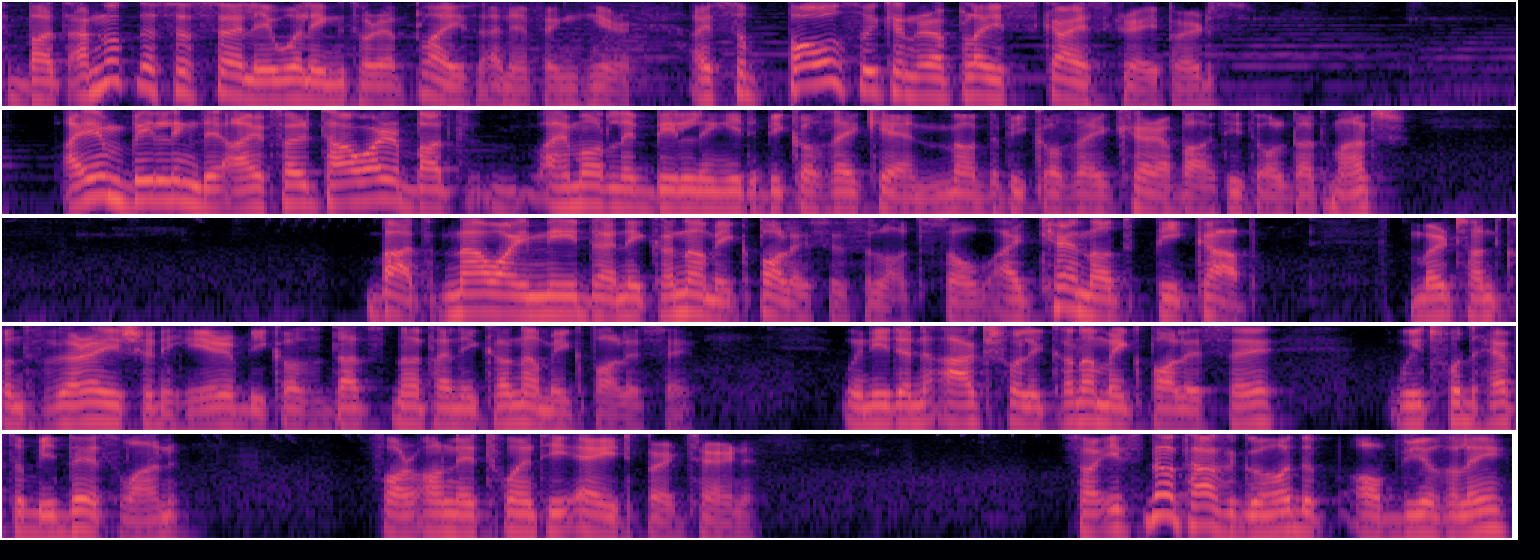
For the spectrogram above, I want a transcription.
But I'm not necessarily willing to replace anything here. I suppose we can replace skyscrapers. I am building the Eiffel Tower, but I'm only building it because I can, not because I care about it all that much. But now I need an economic policy slot, so I cannot pick up Merchant Confederation here because that's not an economic policy. We need an actual economic policy, which would have to be this one, for only 28 per turn. So it's not as good, obviously.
